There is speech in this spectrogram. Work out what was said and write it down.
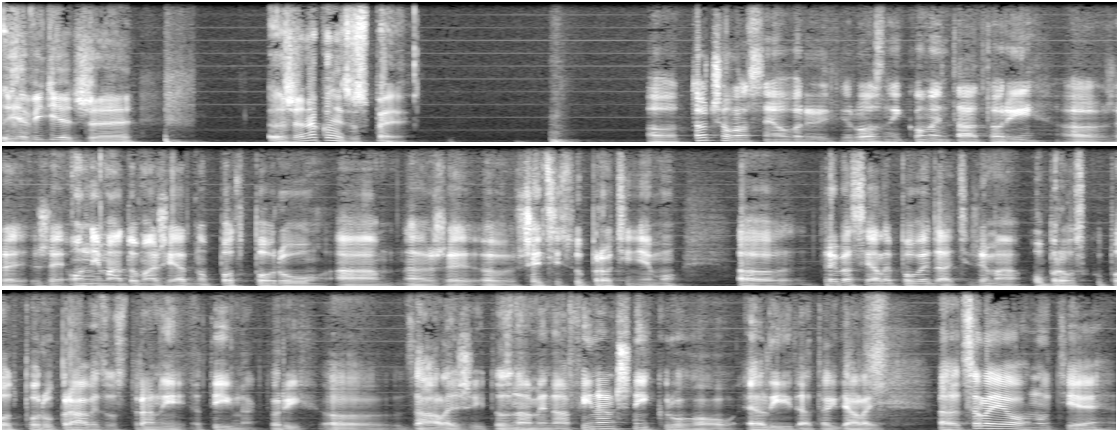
je vidieť, že, že nakoniec uspeje. To, čo vlastne hovorili tí rôzni komentátori, že, že on nemá doma žiadnu podporu a že všetci sú proti nemu, treba si ale povedať, že má obrovskú podporu práve zo strany tých, na ktorých uh, záleží. To znamená finančných kruhov, elít a tak ďalej. Uh, celé jeho hnutie,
